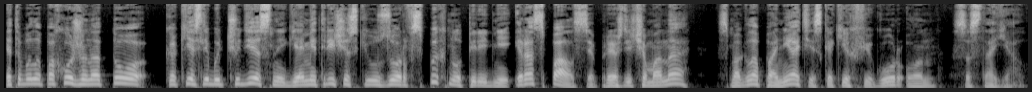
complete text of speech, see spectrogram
Это было похоже на то, как если бы чудесный геометрический узор вспыхнул перед ней и распался, прежде чем она смогла понять, из каких фигур он состоял.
